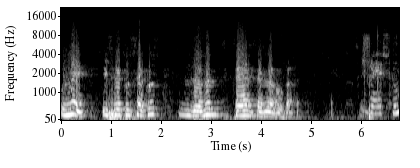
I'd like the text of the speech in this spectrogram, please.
उन्हें इसमें कुछ ना कुछ दोनों तैयार करना होगा। तुम?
